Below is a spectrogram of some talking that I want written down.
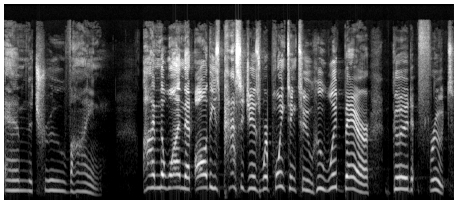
am the true vine. I'm the one that all these passages were pointing to who would bear good fruit.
